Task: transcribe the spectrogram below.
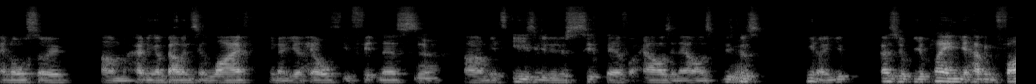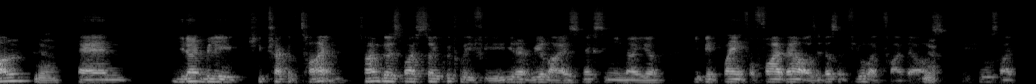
and also um, having a balance in life, you know, your health, your fitness. Yeah. Um, it's easy to just sit there for hours and hours because, yeah. you know, you as you're, you're playing, you're having fun yeah. and you don't really keep track of time. Time goes by so quickly for you. You don't realize next thing you know, you're, you've been playing for five hours. It doesn't feel like five hours. Yeah. It feels like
